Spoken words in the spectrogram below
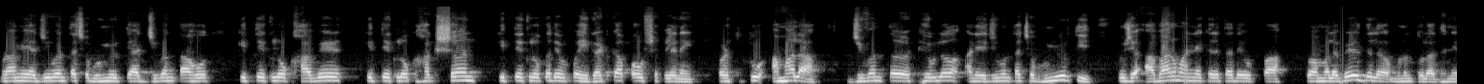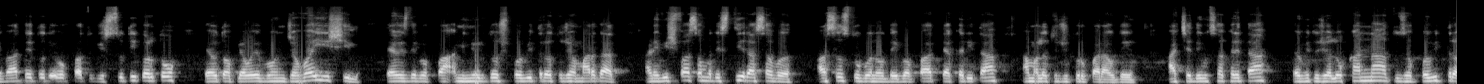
म्हणून आम्ही या जिवंताच्या भूमीवरती आज जिवंत आहोत. कित्येक लोक हा वेळ कित्येक लोक हा क्षण कित्येक लोक देवप्पा ही घटका पाहू शकले नाही. परंतु तू आम्हाला जिवंत ठेवलं आणि या जिवंताच्या भूमीवरती तुझे आभार मानण्याकरिता देवप्पा तू आम्हाला वेळ दिलं. म्हणून तुला धन्यवाद देतो देवप्पा. तुझी स्तुती करतो. तेव्हा तू आपल्या वैभवून जेव्हाही येशील त्यावेळेस देवप्पा आम्ही निर्दोष पवित्र तुझ्या मार्गात आणि विश्वासामध्ये स्थिर असावं असंच तू बनव दे बाप्पा. त्याकरिता आम्हाला तुझी कृपा राहू दे. आजच्या दिवसाकरिता मी तुझ्या लोकांना तुझं पवित्र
